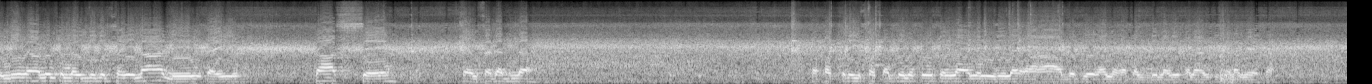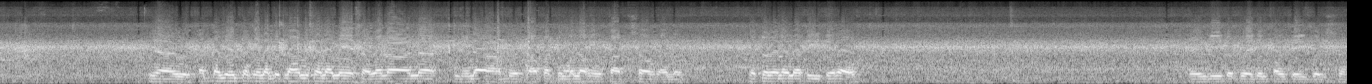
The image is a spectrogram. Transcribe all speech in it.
Hindi namin ito maibigit sa ilalim kay kasi yan, sagad na. Kapag tripod ang pinuputol namin hindi na aabot yung ano kapag ginawin pa namin sa lamesa. Yan, kapag ito kinabit namin sa lamesa wala na, hindi na aabot. Dapat yung malaking sa ano ito na lang natitira oh. Kaya hindi ito pwedeng pang tables no?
